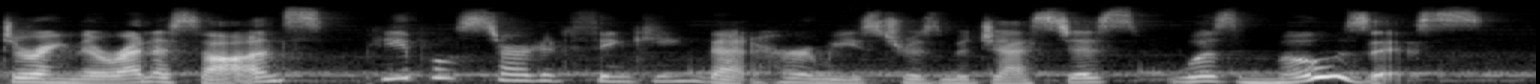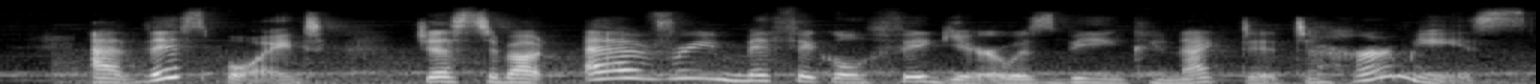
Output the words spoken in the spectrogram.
During the Renaissance, people started thinking that Hermes Trismegistus was Moses. At this point, just about every mythical figure was being connected to Hermes.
